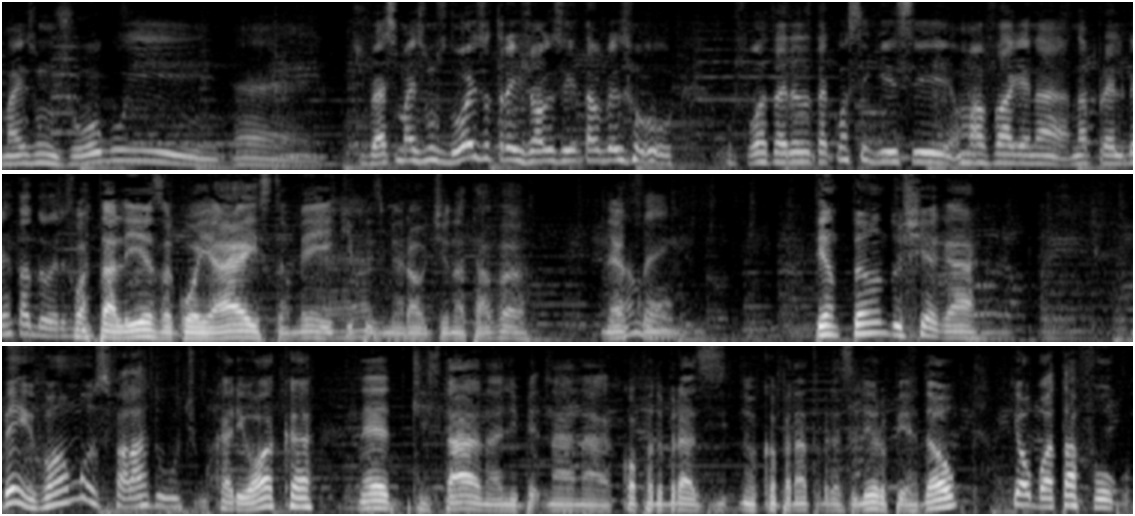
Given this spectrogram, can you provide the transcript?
mais um jogo e é, tivesse mais uns dois ou três jogos aí, talvez o, o Fortaleza até conseguisse uma vaga na, na pré-Libertadores. Né? Fortaleza, né? Goiás também, a equipe é. Esmeraldina estava né, com, tentando chegar. Bem, vamos falar do último carioca, né, que está na, na, na, Copa do Brasil, no Campeonato Brasileiro, perdão, que é o Botafogo.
